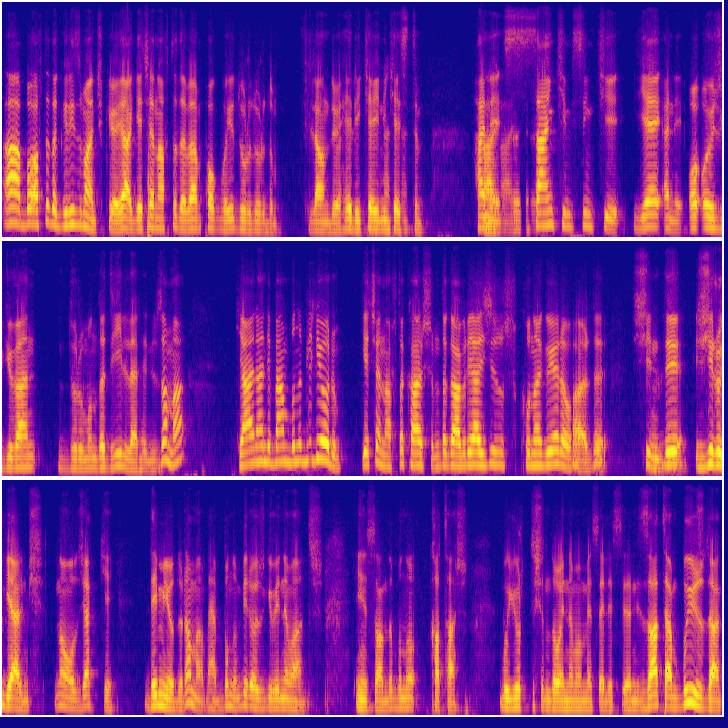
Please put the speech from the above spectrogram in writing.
Aa bu hafta da Griezmann çıkıyor. Ya geçen hafta da ben Pogba'yı durdurdum filan diyor. Harry Kane'i kestim. Hani aynen, sen kimsin ki? Ye hani o özgüven durumunda değiller henüz ama yani hani ben bunu biliyorum. Geçen hafta karşımda Gabriel Jesus Kunaguera vardı. Şimdi Giroud gelmiş. Ne olacak ki? Demiyordur ama yani bunun bir özgüveni vardır. İnsan da bunu katar. Bu yurt dışında oynama meselesi. Yani zaten bu yüzden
